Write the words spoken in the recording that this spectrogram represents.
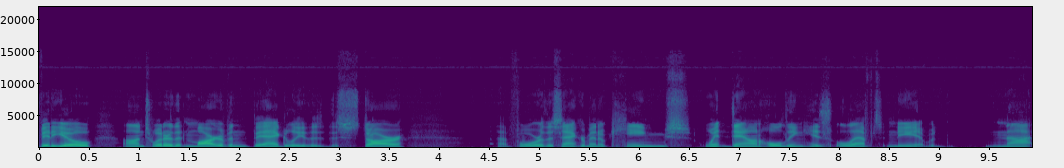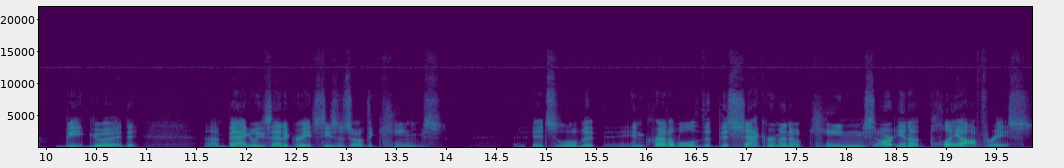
video on Twitter that Marvin Bagley, the, the star uh, for the Sacramento Kings, went down holding his left knee. It would not be good. Uh, Bagley's had a great season. So have the Kings. It's a little bit incredible that the Sacramento Kings are in a playoff race.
